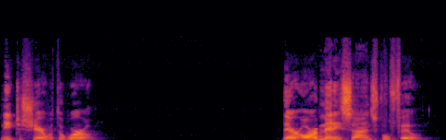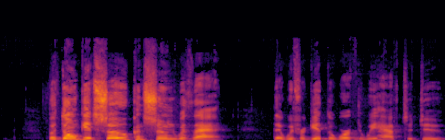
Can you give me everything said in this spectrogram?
need to share with the world. There are many signs fulfilled. But don't get so consumed with that that we forget the work that we have to do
